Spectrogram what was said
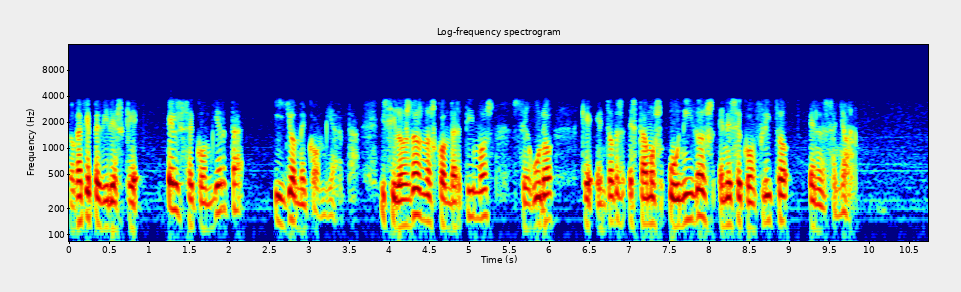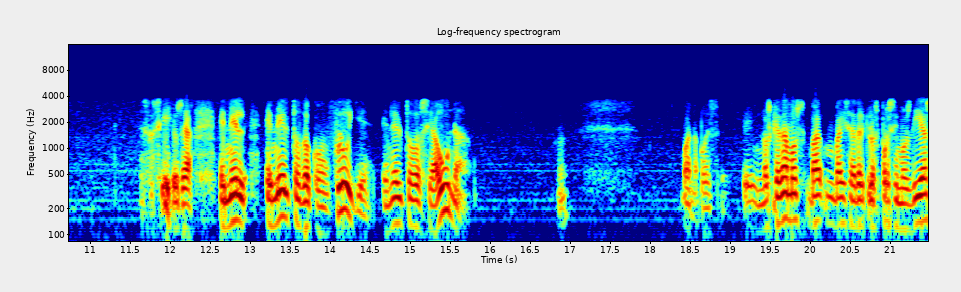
lo que hay que pedir es que él se convierta y yo me convierta. Y si los dos nos convertimos, seguro que entonces estamos unidos en ese conflicto en el Señor. Es así, o sea, en él, en él todo confluye, en él todo se aúna. Bueno, pues eh, nos quedamos, vais a ver que los próximos días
